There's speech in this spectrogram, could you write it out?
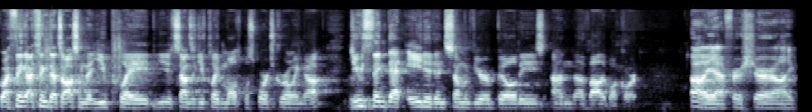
Cool. I think I think that's awesome that you played. It sounds like you played multiple sports growing up. Do you mm-hmm. think that aided in some of your abilities on the volleyball court? Oh yeah, for sure. Like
